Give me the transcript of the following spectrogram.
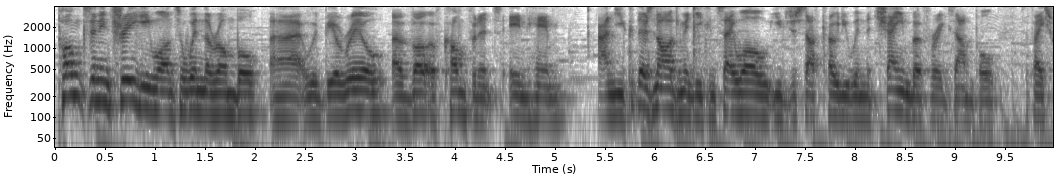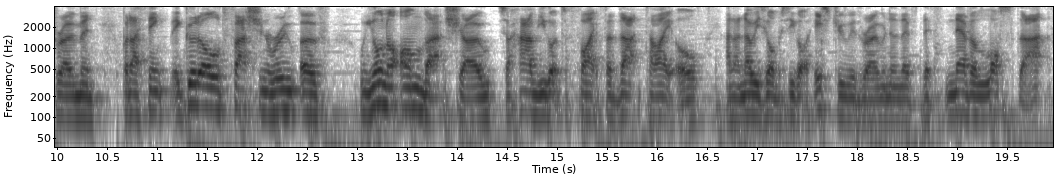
Punk's an intriguing one to win the Rumble. Uh, it would be a real uh vote of confidence in him. And you could, there's an argument you can say, well, you just have Cody win the Chamber, for example, to face Roman. But I think the good old-fashioned route of, well, you're not on that show, so how have you got to fight for that title? And I know he's obviously got history with Roman, and they've, they've never lost that.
